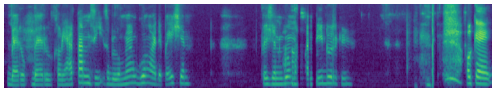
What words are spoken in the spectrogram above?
Baru baru kelihatan sih. Sebelumnya gue nggak ada passion. Passion gue uh -huh. makan tidur kayak oke okay,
